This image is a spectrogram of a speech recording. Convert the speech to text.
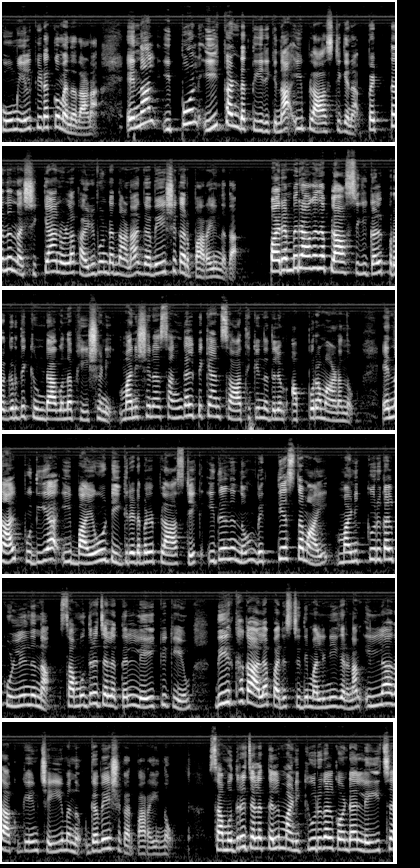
ഭൂമിയിൽ കിടക്കുമെന്നതാണ്. എന്നാൽ ഇപ്പോൾ ഈ കണ്ടെത്തിയിരിക്കുന്ന ഈ പ്ലാസ്റ്റിക്കിന് പെട്ടെന്ന് നശിക്കാനുള്ള കഴിവുണ്ടെന്നാണ് ഗവേഷകർ പറയുന്നത്. പരമ്പരാഗത പ്ലാസ്റ്റിക്കുകൾ പ്രകൃതിക്കുണ്ടാകുന്ന ഭീഷണി മനുഷ്യന് സങ്കല്പിക്കാൻ സാധിക്കുന്നതിലും അപ്പുറമാണെന്നും. എന്നാൽ പുതിയ ഈ ബയോഡിഗ്രേഡബിൾ പ്ലാസ്റ്റിക് ഇതിൽ നിന്നും വ്യത്യസ്തമായി മണിക്കൂറുകൾക്കുള്ളിൽ നിന്ന് സമുദ്രജലത്തിൽ ലയിക്കുകയും ദീർഘകാല പരിസ്ഥിതി മലിനീകരണം ഇല്ലാതാക്കുകയും ചെയ്യുമെന്നും ഗവേഷകർ പറയുന്നു. സമുദ്രജലത്തിൽ മണിക്കൂറുകൾ കൊണ്ട് ലയിച്ച്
